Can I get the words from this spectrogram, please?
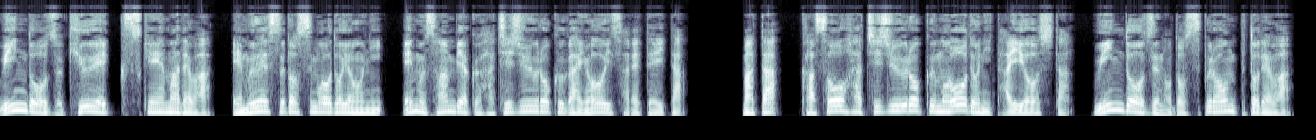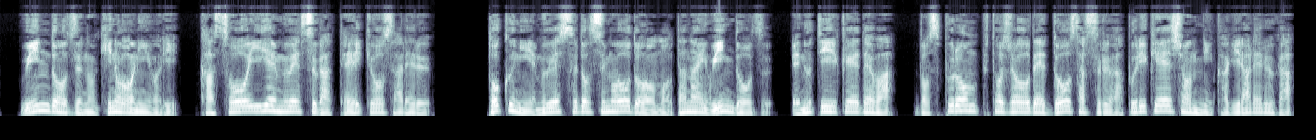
Windows 9X 系までは、MS-DOS モード用に M386 が用意されていた。また、仮想86モードに対応した Windows の DOS プロンプトでは、Windows の機能により仮想 EMS が提供される。特に MS-DOS モードを持たない Windows NT 系では、DOS プロンプト上で動作するアプリケーションに限られるが、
